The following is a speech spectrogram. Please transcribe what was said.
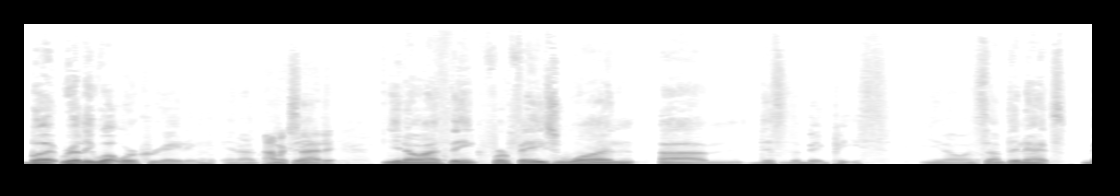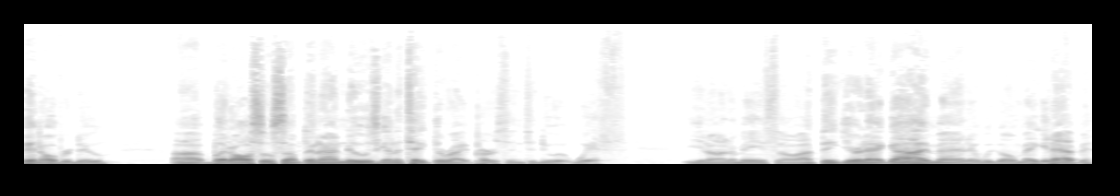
but really what we're creating. And I, think, excited. you know, I think for phase one, um, this is a big piece, you know, and something that's been overdue, uh, but also something I knew was going to take the right person to do it with. You know what I mean? So I think you're that guy, man, and we're going to make it happen.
